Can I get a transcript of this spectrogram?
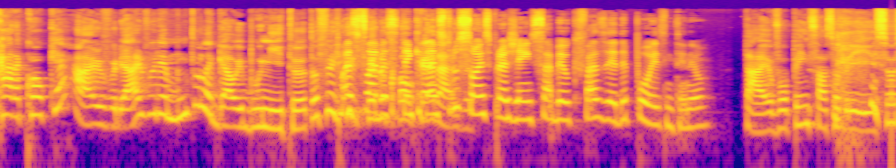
Cara, qualquer árvore. A árvore é muito legal e bonito. Eu tô feliz Mas, Flávia, você tem que dar árvore. instruções pra gente saber o que fazer depois, entendeu? Tá, eu vou pensar sobre isso.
